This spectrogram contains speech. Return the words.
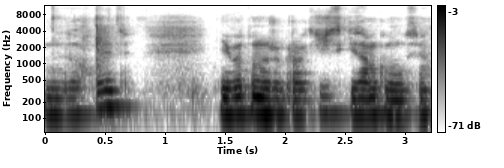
заходит. И вот он уже практически замкнулся.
